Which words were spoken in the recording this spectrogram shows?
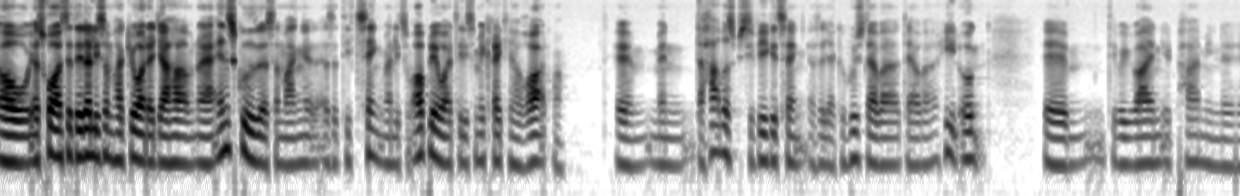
Og jeg tror også, at det, der ligesom har gjort, at jeg har, når jeg har anskudt altså mange, altså de ting, man ligesom oplever, at det ligesom ikke rigtig har rørt mig. Øh, men der har været specifikke ting. Altså jeg kan huske, da jeg var, da jeg var helt ung, Øhm, det var, vi var en, et par af, mine,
